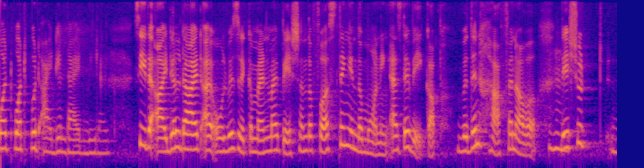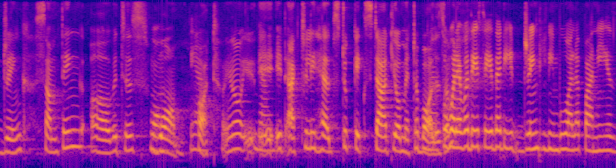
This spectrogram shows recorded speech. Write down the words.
what what would ideal diet be like? See, the ideal diet, I always recommend my patient the first thing in the morning as they wake up, within half an hour, Mm-hmm. they should drink something uh, which is Warm. warm, Yeah. hot. You know, Yeah. it, it actually helps to kickstart your Yeah, metabolism. so whatever they say that eat drink nimbu wala pani is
